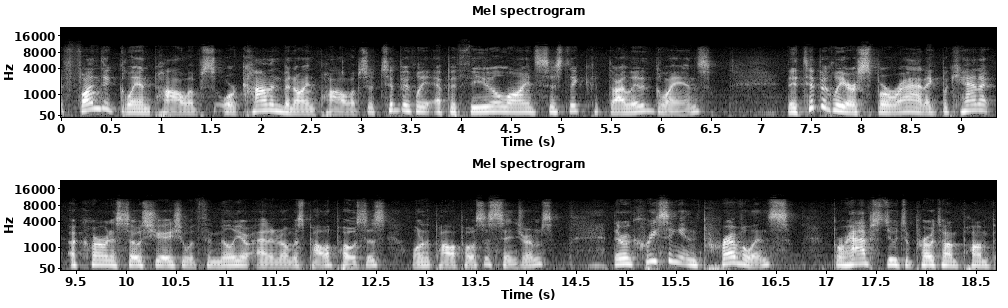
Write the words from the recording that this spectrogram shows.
fundic gland polyps or common benign polyps are typically epithelial line cystic dilated glands They typically are sporadic, but can occur in association with familial adenomatous polyposis, one of the polyposis syndromes. They're increasing in prevalence, perhaps due to proton pump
